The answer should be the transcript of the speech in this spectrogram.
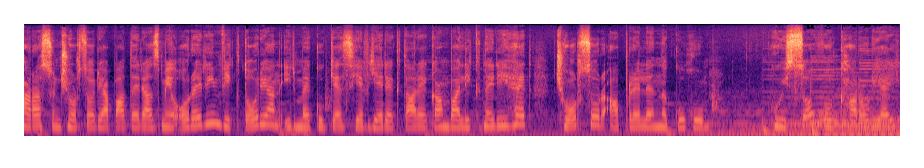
44-օրյա պատերազմի օրերին Վիկտորիան իր 1.5 եւ 3 տարեկան բալիկների հետ 4 օր ապրել է նկուղում։ Հույսով, որ Քարորիայի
